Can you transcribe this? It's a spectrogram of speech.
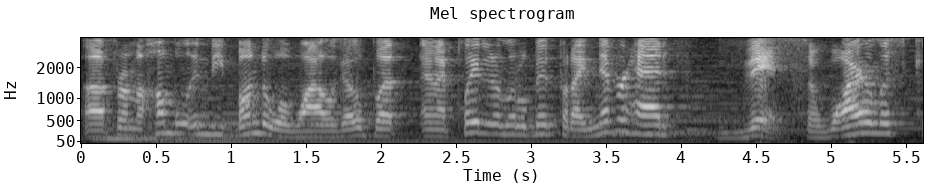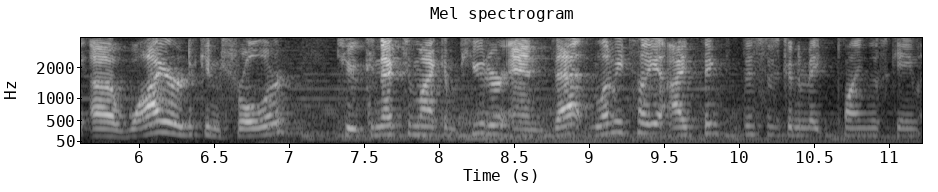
uh, from a Humble Indie bundle a while ago, but and I played it a little bit, but I never had this, a wireless, uh, wired controller to connect to my computer, and that, let me tell you, I think this is going to make playing this game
